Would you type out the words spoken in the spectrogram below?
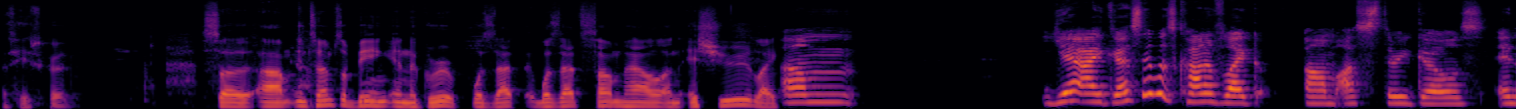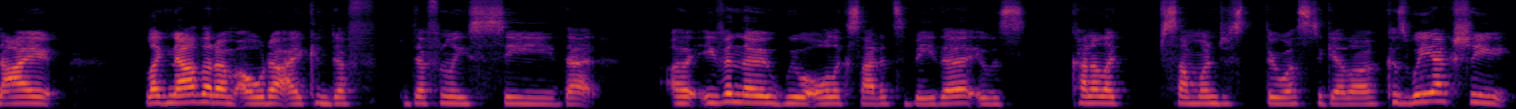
that's heaps good. So, um, in terms of being in a group, was that was that somehow an issue? Like, Um, yeah, I guess it was kind of like um us three girls, and I like now that I'm older, I can def definitely see that uh, even though we were all excited to be there, it was kind of like someone just threw us together because we actually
